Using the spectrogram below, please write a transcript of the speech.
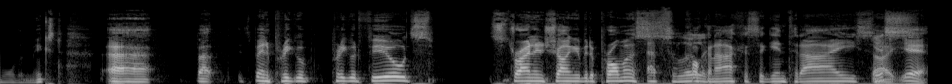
more than mixed. Uh, but it's been a pretty good, pretty good fields. Australians showing a bit of promise. Absolutely. Kokkinakis again today. So Yes. yeah,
